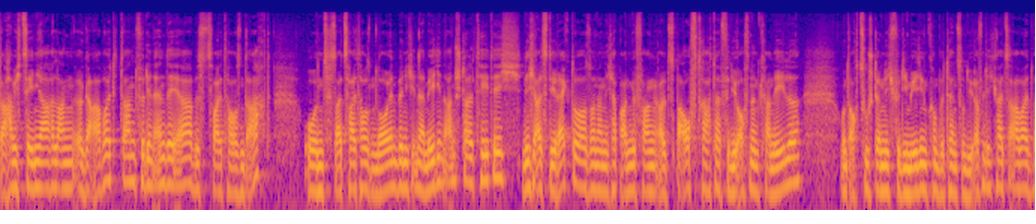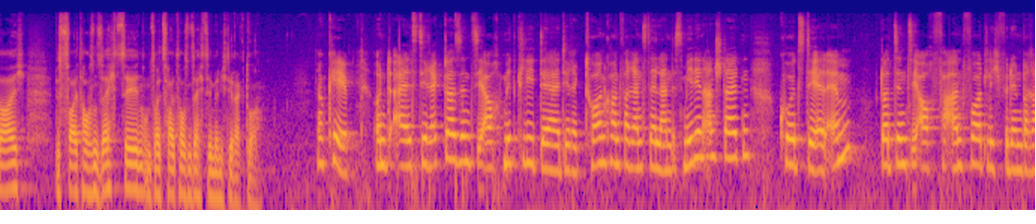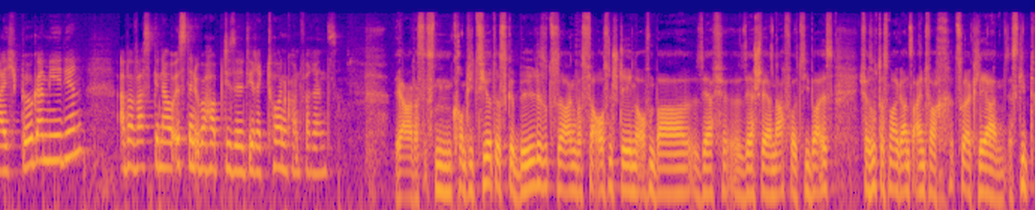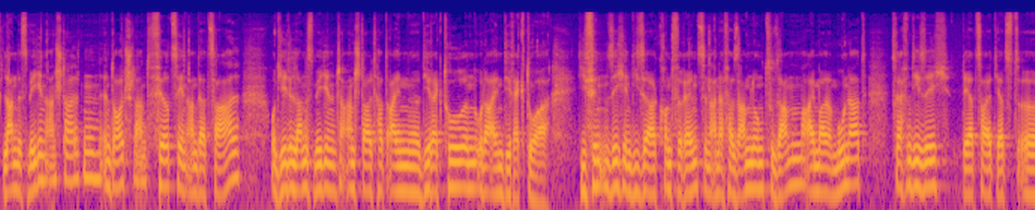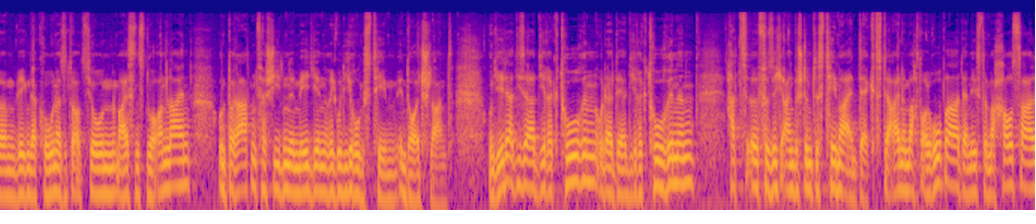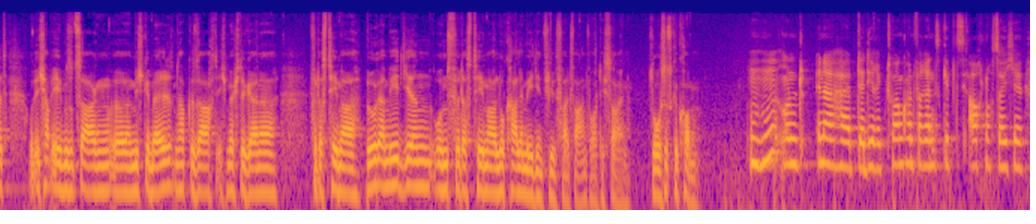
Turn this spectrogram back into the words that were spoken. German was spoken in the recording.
Da habe ich zehn Jahre lang äh, gearbeitet dann für den NDR bis 2008. Und seit 2009 bin ich in der Medienanstalt tätig, nicht als Direktor, sondern ich habe angefangen als Beauftragter für die offenen Kanäle und auch zuständig für die Medienkompetenz und die Öffentlichkeitsarbeit war ich bis 2016 und seit 2016 bin ich Direktor. Okay, und als Direktor sind Sie auch Mitglied der Direktorenkonferenz der Landesmedienanstalten, kurz DLM. Dort sind Sie auch verantwortlich für den Bereich Bürgermedien. Aber was genau ist denn überhaupt diese Direktorenkonferenz? Ja, das ist ein kompliziertes Gebilde sozusagen, was für Außenstehende offenbar sehr, sehr schwer nachvollziehbar ist. Ich versuche das mal ganz einfach zu erklären. Es gibt Landesmedienanstalten in Deutschland, 14 an der Zahl, und jede Landesmedienanstalt hat eine Direktorin oder einen Direktor. Die finden sich in dieser Konferenz in einer Versammlung zusammen. Einmal im Monat treffen die sich, derzeit jetzt äh, wegen der Corona-Situation meistens nur online und beraten verschiedene Medienregulierungsthemen in Deutschland. Und jeder dieser Direktoren oder der Direktorinnen hat äh, für sich ein bestimmtes Thema entdeckt. Der eine macht Europa, der nächste macht Haushalt und ich habe eben sozusagen äh, mich gemeldet und habe gesagt, ich möchte gerne für das Thema Bürgermedien und für das Thema lokale Medienvielfalt verantwortlich sein. So ist es gekommen. Mhm. Und innerhalb der Direktorenkonferenz gibt es auch noch solche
